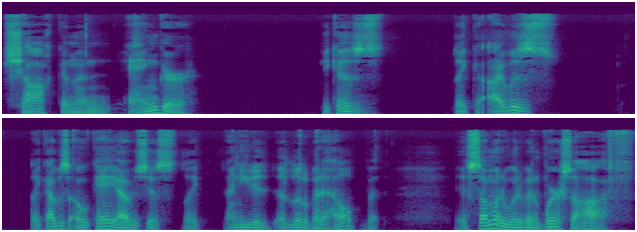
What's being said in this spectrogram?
shock and then anger because like I was like I was okay. I was just like I needed a little bit of help, but if someone would have been worse off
